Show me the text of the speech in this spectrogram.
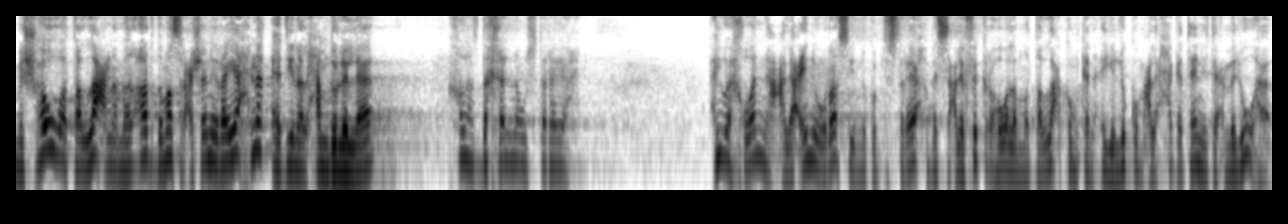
مش هو طلعنا من أرض مصر عشان يريحنا؟ أدينا الحمد لله. خلاص دخلنا واستريحنا. أيوه يا إخوانا على عيني وراسي إنكم تستريحوا بس على فكرة هو لما طلعكم كان قايل لكم على حاجة تاني تعملوها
